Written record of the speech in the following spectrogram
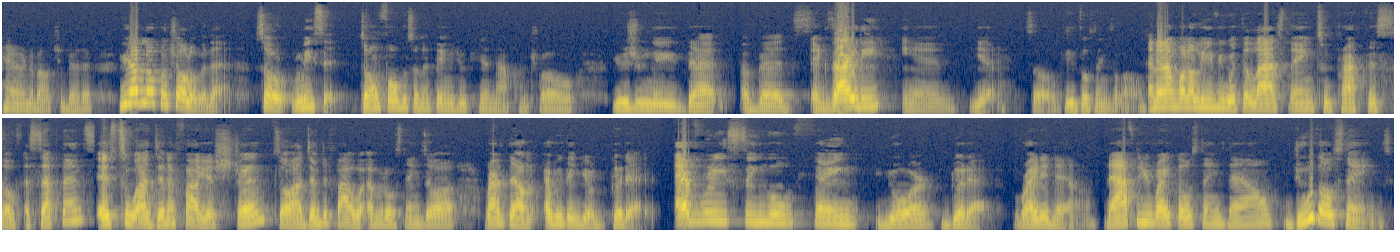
caring about you better. You have no control over that. So release it. Don't focus on the things you cannot control. Usually that abets anxiety and yeah. So leave those things alone. And then I'm going to leave you with the last thing to practice self acceptance is to identify your strengths. So identify whatever those things are. Write down everything you're good at. Every single thing you're good at. Write it down. Now, after you write those things down, do those things.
